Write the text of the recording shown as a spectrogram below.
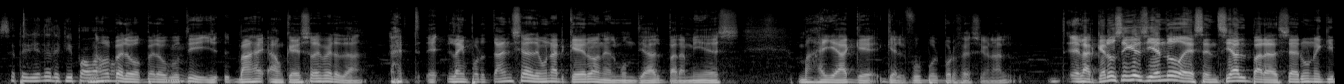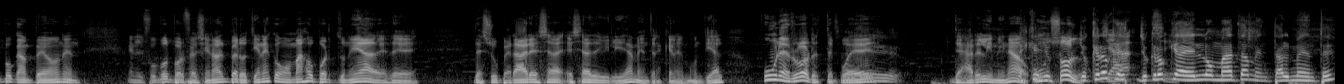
se te viene el equipo abajo. No, pero, pero Guti, yo- más- aunque eso es verdad, eh, la importancia de un arquero en el mundial para mí es más allá que, que el fútbol profesional. El arquero sigue siendo esencial para ser un equipo campeón en, en el fútbol profesional, pero tiene como más oportunidades de, de superar esa, esa debilidad, mientras que en el mundial un error te puede dejar eliminado. es que un yo, solo. yo creo Ya, que yo creo sí. que a él lo mata mentalmente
